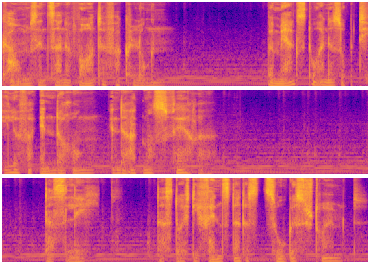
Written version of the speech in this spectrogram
Kaum sind seine Worte verklungen, bemerkst du eine subtile Veränderung in der Atmosphäre. Das Licht, das durch die Fenster des Zuges strömt,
